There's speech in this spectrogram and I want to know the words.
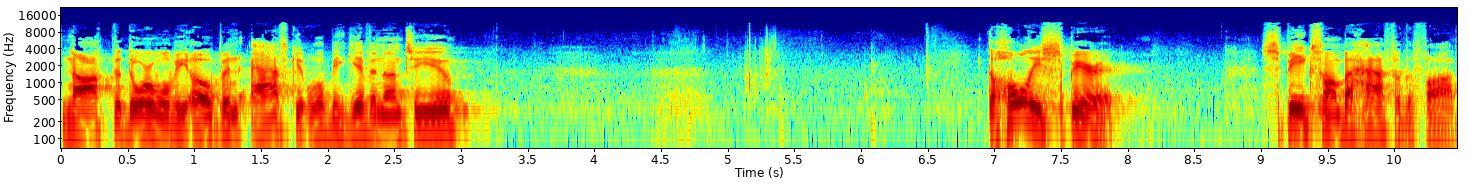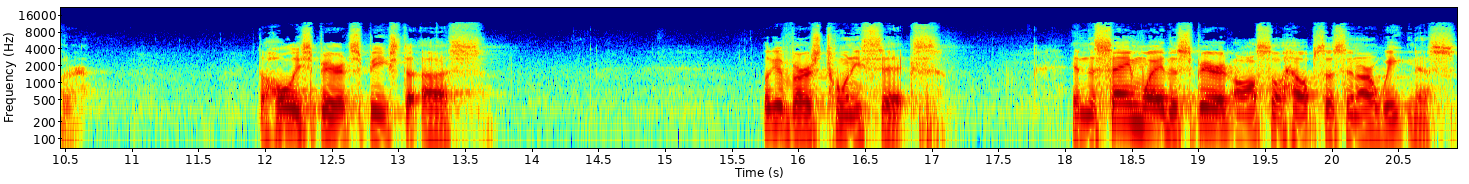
Knock, the door will be opened. Ask, it will be given unto you. The Holy Spirit speaks on behalf of the Father. The Holy Spirit speaks to us. Look at verse 26. In the same way, the Spirit also helps us in our weakness,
